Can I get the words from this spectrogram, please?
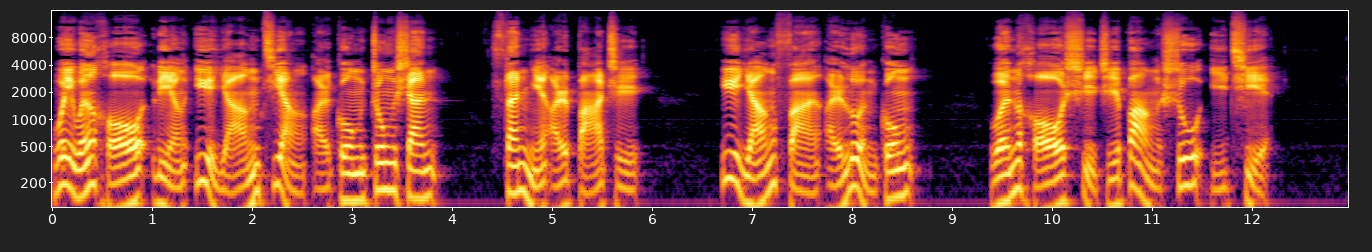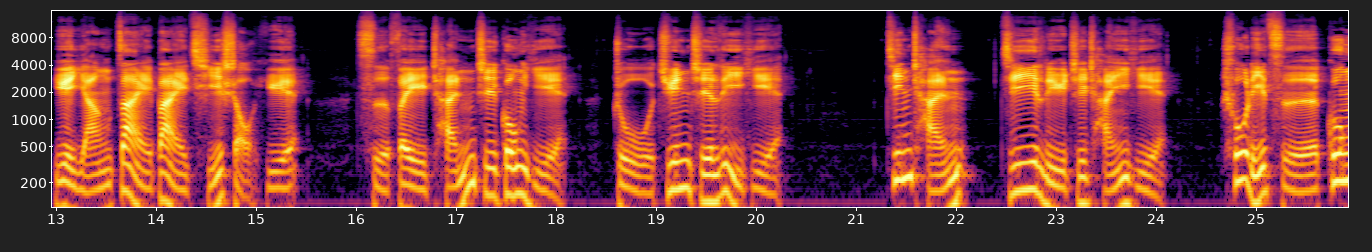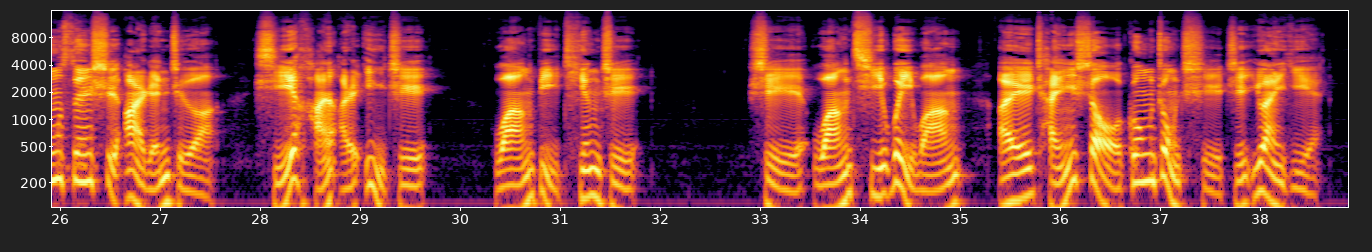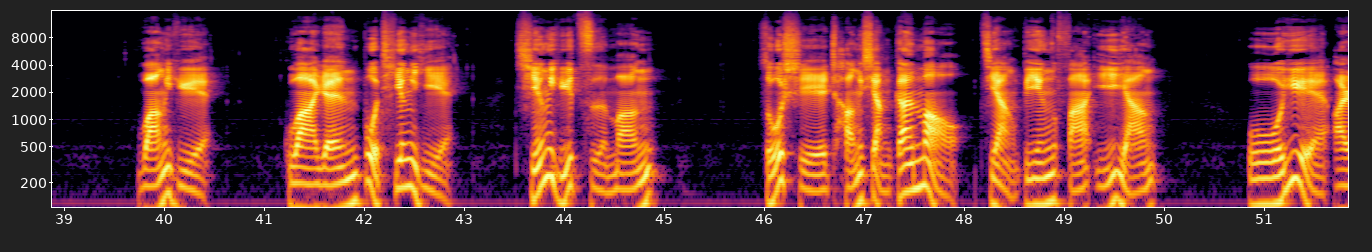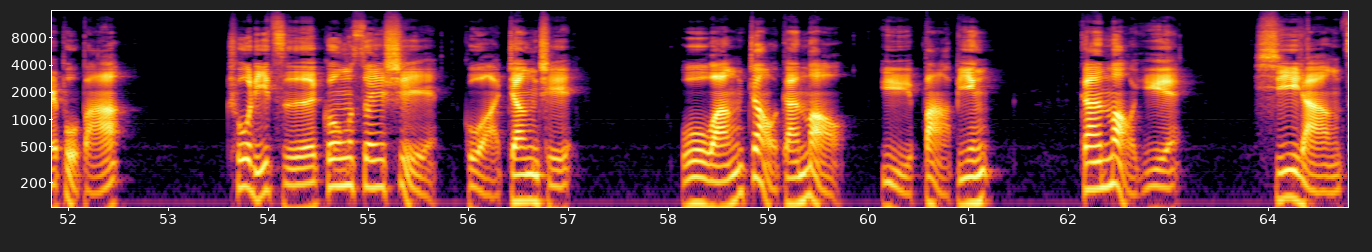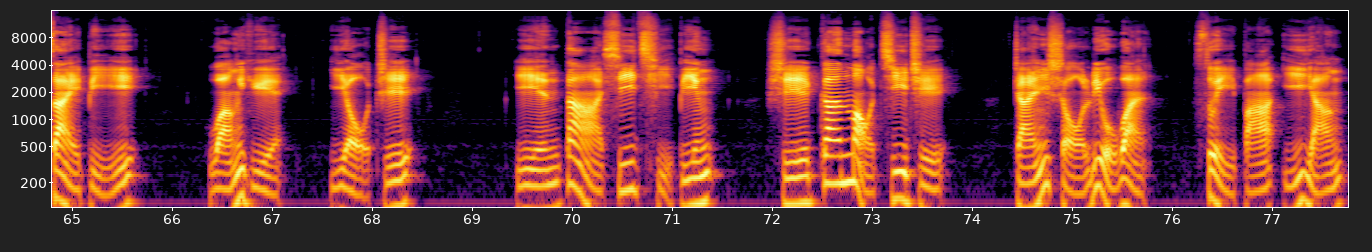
魏文侯领岳阳将而攻中山，三年而拔之。岳阳反而论功，文侯视之谤书一切。岳阳再拜其首曰：“此非臣之功也。”主君之利也，今臣羁旅之臣也。出离此公孙氏二人者，挟韩而易之，王必听之。是王妻魏王，而臣受公众耻之怨也。王曰：“寡人不听也，请与子盟。”足使丞相甘茂。将兵伐宜阳，五月而不拔。出离子公孙氏果争之。武王召甘茂，欲罢兵。甘茂曰：“息壤在彼。”王曰：“有之。”引大西起兵，使甘茂击之，斩首六万，遂拔宜阳。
